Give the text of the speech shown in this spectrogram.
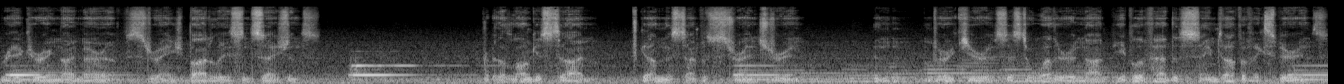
reoccurring nightmare of strange bodily sensations. For the longest time, I've gotten this type of strange dream, I'm very curious as to whether or not people have had the same type of experience.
